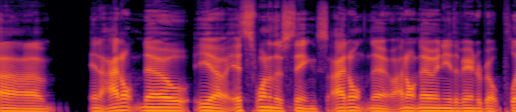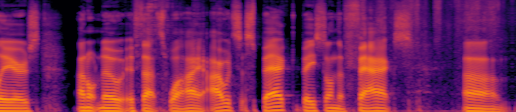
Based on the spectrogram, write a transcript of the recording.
Um, and I don't know, you know, it's one of those things. I don't know. I don't know any of the Vanderbilt players. I don't know if that's why. I would suspect, based on the facts, um,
